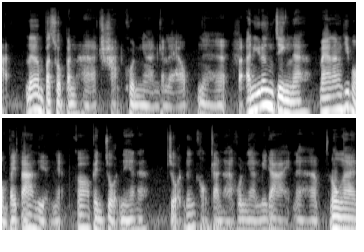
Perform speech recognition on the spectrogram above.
าดเริ่มประสบปัญหาขาดคนงานกันแล้วนะฮะอันนี้เรื่องจริงนะแม้กระทั่งที่ผมไปต้าเหลียนเนี่ยก็เป็นโจทย์นี้นะ โจทย์เรื่องของการหาคนงานไม่ได้นะครับ โรงงาน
